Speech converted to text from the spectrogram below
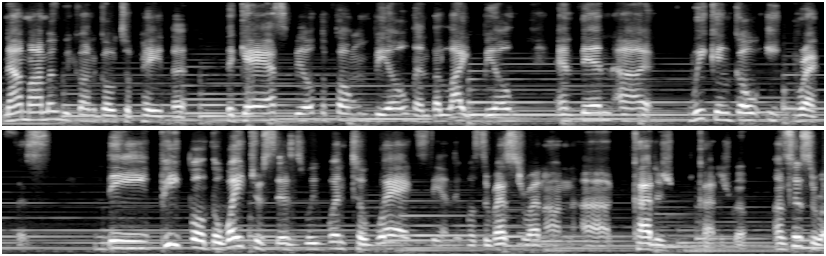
now mama, we're gonna go to pay the, the gas bill, the phone bill, and the light bill, and then uh, we can go eat breakfast. The people, the waitresses, we went to Wags then. It was the restaurant on uh, Cottage Cottage Road, on Cicero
